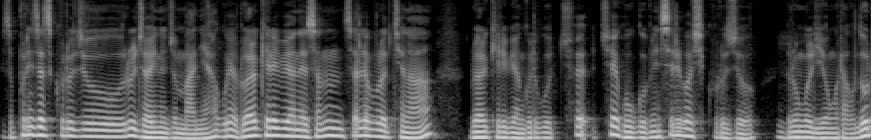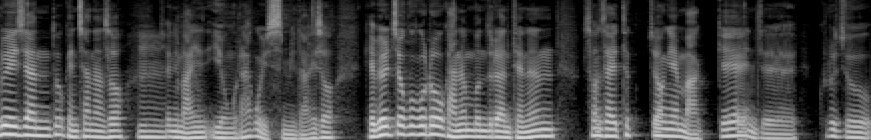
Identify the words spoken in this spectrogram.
그래서 Princess 크루즈를 저희는 좀 많이 하고요. Royal Caribbean에서는 Celebrity나 Royal Caribbean 그리고 최, 최고급인 Silversea 크루즈 이런 걸 이용을 하고 Norwegian도 괜찮아서 음. 저희는 많이 이용을 하고 있습니다. 그래서 개별적으로 가는 분들한테는 선사의 특징에 맞게 이제 크루즈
